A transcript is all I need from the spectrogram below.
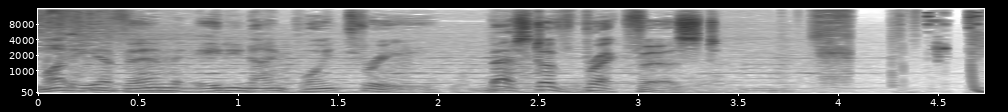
Money FM 89.3. Best of breakfast.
